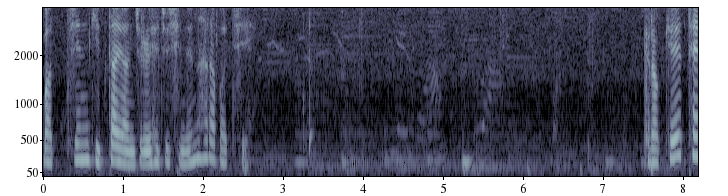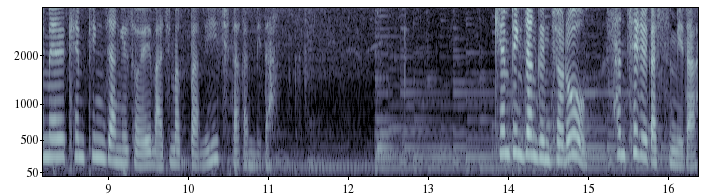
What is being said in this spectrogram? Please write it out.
멋진 기타 연주를 해주시는 할아버지. 그렇게 테멜 캠핑장에서의 마지막 밤이 지나갑니다. 캠핑장 근처로 산책을 갔습니다.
